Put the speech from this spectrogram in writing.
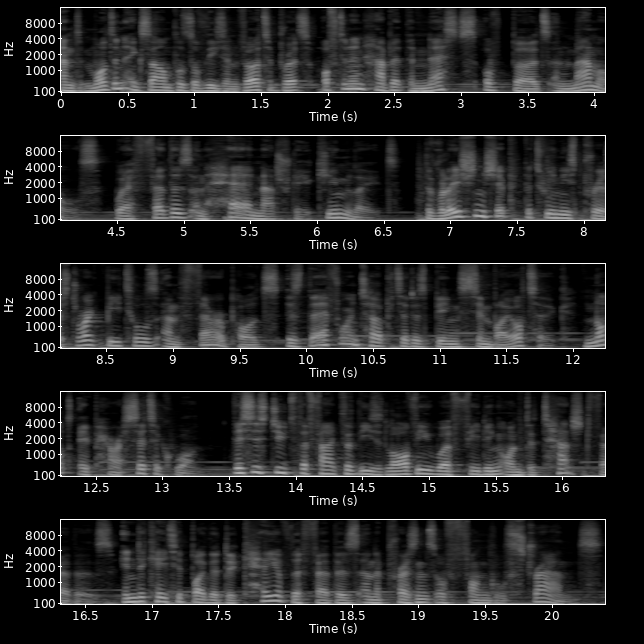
and modern examples of these invertebrates often inhabit the nests of birds and mammals, where feathers and hair naturally accumulate. The relationship between these prehistoric beetles and theropods is therefore interpreted as being symbiotic, not a parasitic one. This is due to the fact that these larvae were feeding on detached feathers, indicated by the decay of the feathers and the presence of fungal strands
